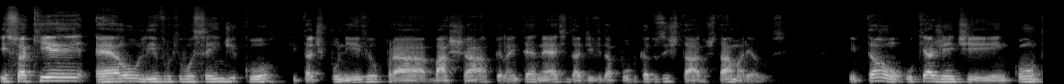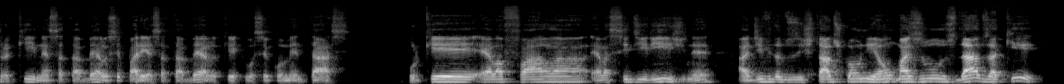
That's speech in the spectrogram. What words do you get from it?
isso aqui é o livro que você indicou, que está disponível para baixar pela internet da dívida pública dos estados, tá, Maria Lúcia? Então, o que a gente encontra aqui nessa tabela, eu separei essa tabela, queria que você comentasse, porque ela fala, ela se dirige, né, à dívida dos estados com a União, mas os dados aqui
